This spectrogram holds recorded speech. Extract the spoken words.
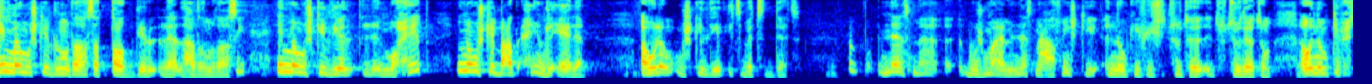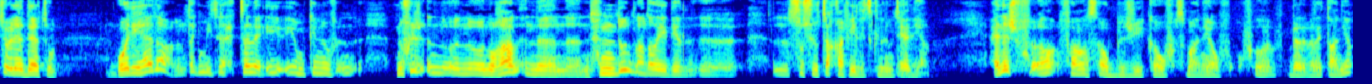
إما مشكل ديال المدرسة الطرد ديال الهدر المدرسي إما مشكل ديال المحيط إما مشكل بعض الأحيان الإعلام أو لا مشكل ديال إثبات الذات. الناس ما مجموعة من الناس ما عارفينش كي أنهم كيف يثبتوا ذاتهم أو أنهم كيبحثوا على ذاتهم ولهذا نعطيك مثال حتى يمكن نفج نغال نفندوا النظرية ديال السوسيو الثقافي اللي تكلمت عليها. علاش في فرنسا وبلجيكا وفي إسبانيا وفي بريطانيا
